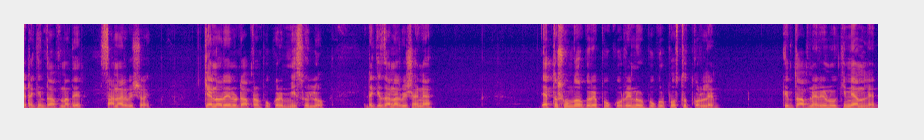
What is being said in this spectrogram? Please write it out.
এটা কিন্তু আপনাদের জানার বিষয়। কেন রেনুটা আপনার পুকুরে মিস হইল? এটা কি জানার বিষয় না? এত সুন্দর করে পুকুর রেনুর পুকুর প্রস্তুত করলেন। কিন্তু আপনি রেনু কিনে আনলেন,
